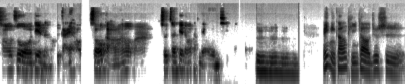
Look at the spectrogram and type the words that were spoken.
操作电脑改好手稿，然后把它存成电脑档没有问题。嗯嗯嗯。哎，你刚刚提到就是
